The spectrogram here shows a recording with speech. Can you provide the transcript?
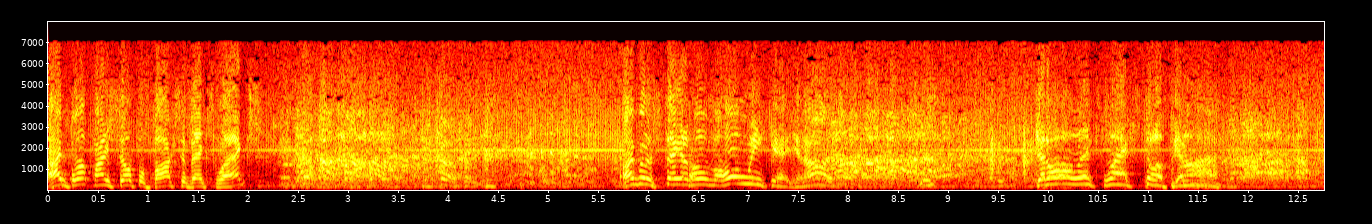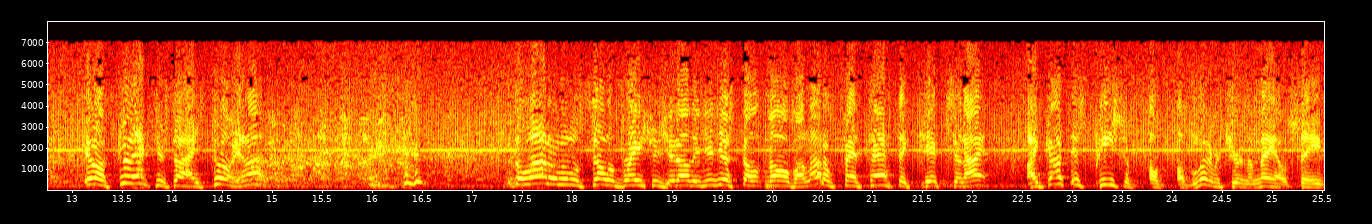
I bought myself a box of Ex-Lax. I'm going to stay at home the whole weekend, you know. Get all Ex-Laxed up, you know. You know, it's good exercise, too, you know. There's a lot of little celebrations, you know, that you just don't know about. A lot of fantastic kicks. And I, I got this piece of, of, of literature in the mail, see,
